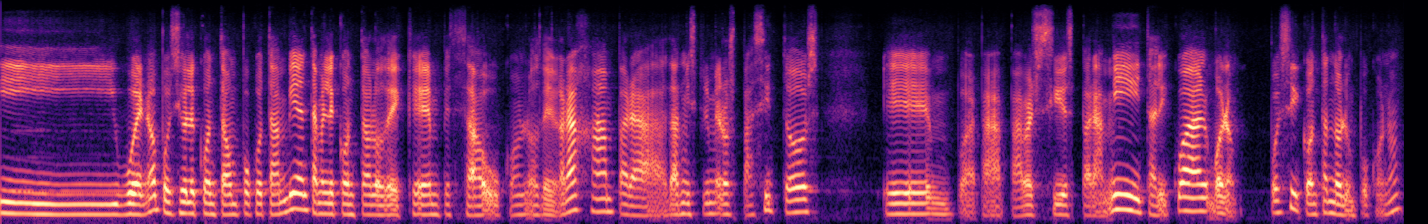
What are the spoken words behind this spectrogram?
y bueno, pues yo le he contado un poco también, también le he contado lo de que he empezado con lo de Graham para dar mis primeros pasitos, eh, para, para, para, ver si es para mí, tal y cual. Bueno, pues sí, contándole un poco, ¿no?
